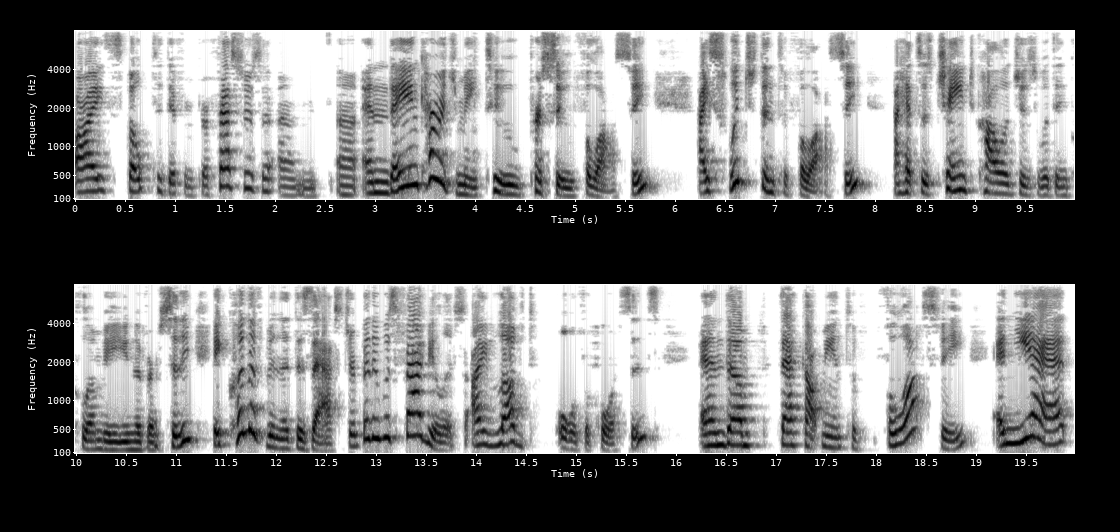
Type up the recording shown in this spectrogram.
I spoke to different professors, um, uh, and they encouraged me to pursue philosophy. I switched into philosophy. I had to change colleges within Columbia University. It could have been a disaster, but it was fabulous. I loved all the courses. And um, that got me into philosophy. And yet,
